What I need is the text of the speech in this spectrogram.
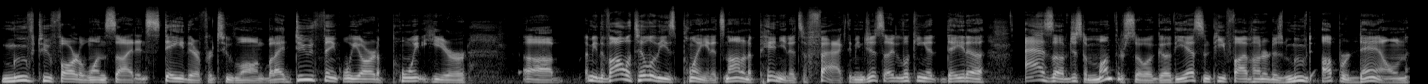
move too far to one side and stay there for too long. But I do think we are at a point here. Uh, I mean, the volatility is plain. It's not an opinion; it's a fact. I mean, just uh, looking at data as of just a month or so ago, the S and P 500 has moved up or down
